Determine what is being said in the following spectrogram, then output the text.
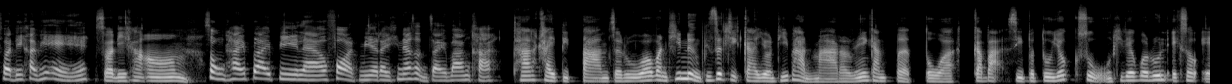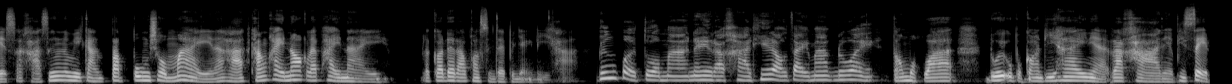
สวัสดีค่ะพี่เอ๋ สวัสดีค่ะออม ส่งท้ายปลายปีแล้ว Ford มีอะไรที่น่าสนใจบ้างคะ ถ้าใครติดตามจะรู้ว่าวันที่ 1 พฤศจิกายนที่ผ่านมาเราได้มีการเปิดตัวกระบะสีประตูยกสูงที่เรียกว่ารุ่น XOS อะค่ะ ซึ่งจะมีการปรับปรุงโฉมใหม่นะคะ ทั้งภายนอกและภายใน แล้วก็ได้รับความสนใจเป็นอย่างดีค่ะ เพิ่งเปิดตัวมาในราคาที่เราใจมากด้วย ต้องบอกว่าด้วยอุปกรณ์ที่ให้เนี่ยราคาเนี่ยพิเศษ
